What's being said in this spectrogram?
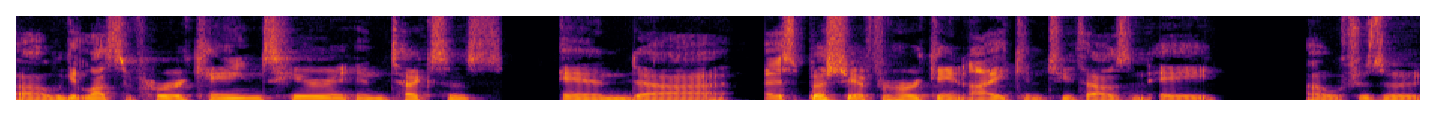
Uh, we get lots of hurricanes here in texas and uh, especially after hurricane ike in 2008 uh, which was a,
